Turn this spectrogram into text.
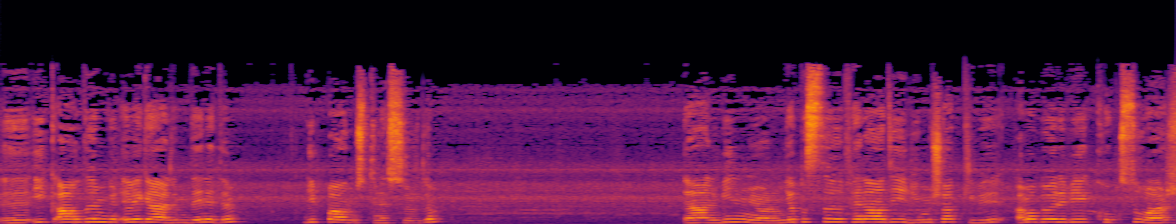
e, ilk aldığım gün eve geldim denedim. Lip balm üstüne sürdüm. Yani bilmiyorum. Yapısı fena değil, yumuşak gibi ama böyle bir kokusu var.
